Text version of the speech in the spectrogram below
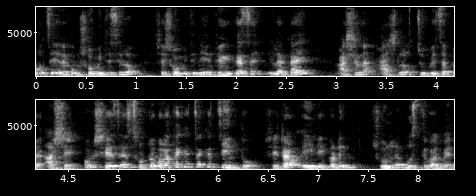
বলছে এরকম সমিতি ছিল, সে সমিতি নিয়ে ভেঙে গেছে এলাকায়। আসে না আসলেও চুপে চাপে আসে। এবং সে যে ছোটবেলা থেকে যাকে চিনতো সেটাও এই রেকর্ডিং শুনলে বুঝতে পারবেন।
